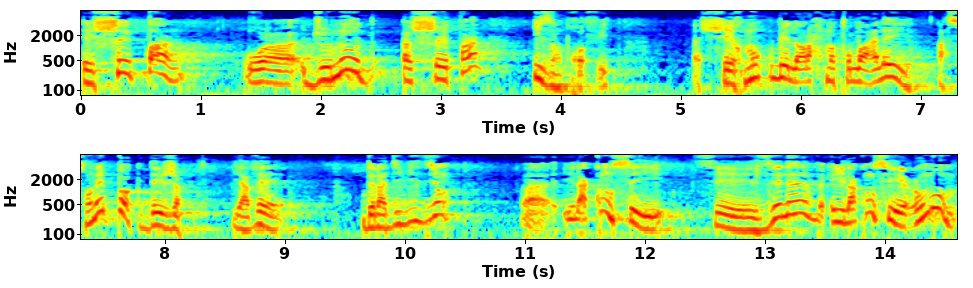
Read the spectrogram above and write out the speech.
Et shaitan ou junud al-shaitan, ils en profitent. Cheikh Muqbil, alayhi, à son époque déjà, il y avait de la division. Il a conseillé ses élèves et il a conseillé Umum,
